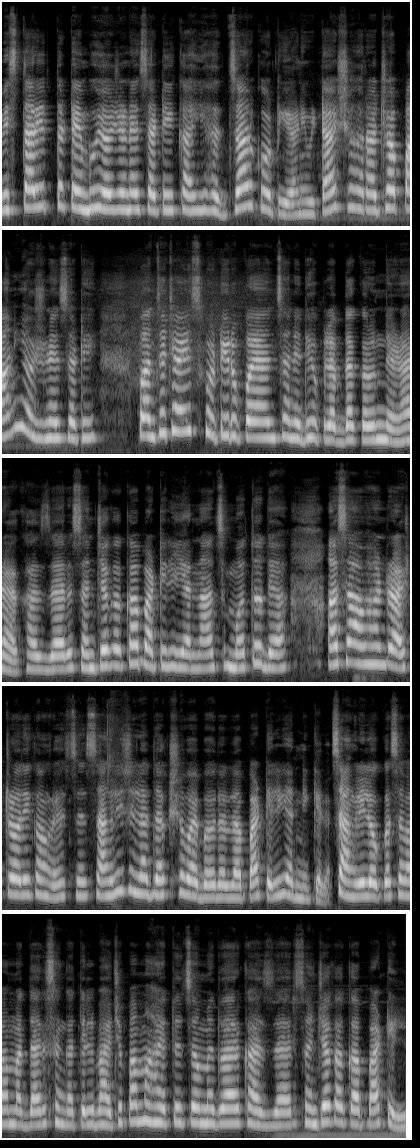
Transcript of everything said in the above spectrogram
विस्तारित टेंभू योजनेसाठी काही हजार कोटी आणि विटा शहराच्या पाणी योजनेसाठी पंचेचाळीस कोटी रुपयांचा निधी उपलब्ध करून देणाऱ्या खासदार संजय काका पाटील यांनाच मत द्या असं आवाहन राष्ट्रवादी काँग्रेसचे सांगली जिल्हाध्यक्ष वैभवदादा पाटील यांनी केलं. सांगली लोकसभा मतदारसंघातील भाजपा महायुतीचे उमेदवार खासदार संजय काका पाटील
